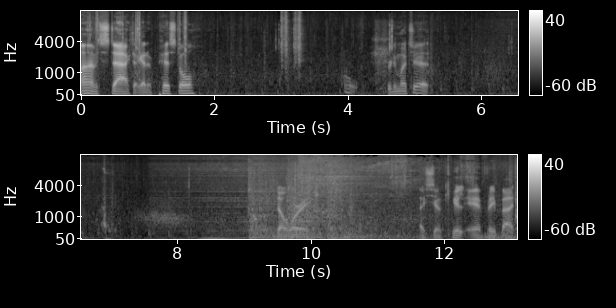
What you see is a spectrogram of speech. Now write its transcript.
I'm stacked. I got a pistol. Oh. Pretty much it. Don't worry. I shall kill everybody.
